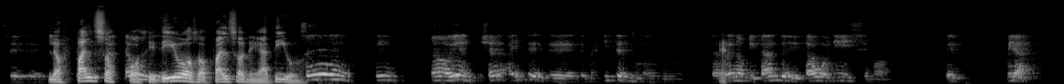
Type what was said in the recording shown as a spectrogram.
sí, sí. Los falsos positivos o falsos negativos. Sí, sí. No, bien, ahí te, metiste en, terreno picante y está buenísimo. Eh, mira,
